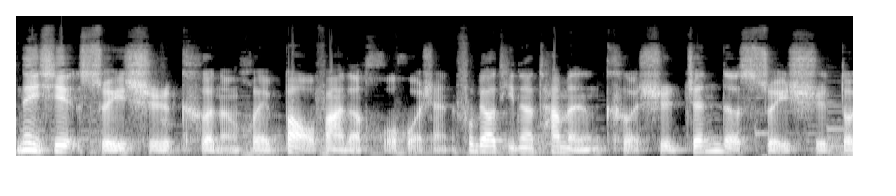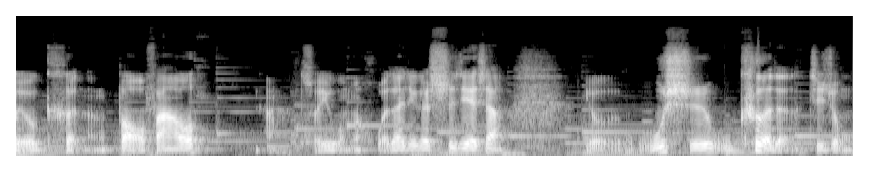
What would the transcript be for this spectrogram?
那些随时可能会爆发的活火山，副标题呢？他们可是真的随时都有可能爆发哦！啊，所以我们活在这个世界上，有无时无刻的这种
